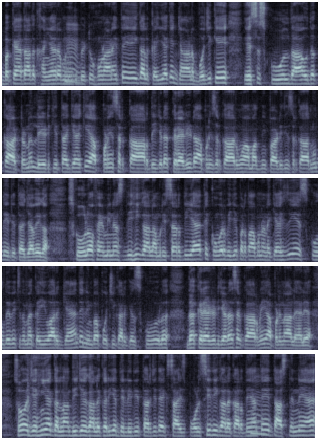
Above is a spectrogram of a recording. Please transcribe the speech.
ਬਕਾਇਦਾ ਦਿਖਾਈਆਂ ਰਵਨੀਤ ਬਿੱਟੂ ਹੁਣਾਂ ਨੇ ਤੇ ਇਹ ਗੱਲ ਕਹੀ ਹੈ ਕਿ ਜਾਣ ਬੁੱਝ ਕੇ ਇਸ ਸਕੂਲ ਦਾ ਉਦਘਾਟਨ ਲੇਟ ਕੀਤਾ ਗਿਆ ਕਿ ਆਪਣੀ ਸਰਕਾਰ ਦੀ ਜਿਹੜਾ ਕ੍ਰੈਡਿਟ ਆ ਆਪਣੀ ਸਰਕਾਰ ਨੂੰ ਆਮ ਆਦਮੀ ਪਾਰਟੀ ਦੀ ਸਰਕਾਰ ਨੂੰ ਦੇ ਦਿੱਤਾ ਜਾਵੇਗਾ। ਸਕੂਲ ਆਫ ਫੈਮਿਨਸ ਦੀ ਹੀ ਗੱਲ ਅੰਮ੍ਰਿਤਸਰ ਦੀ ਹੈ ਤੇ ਕੁੰਵਰ ਵਿਜੇ ਪ੍ਰਤਾਪ ਉਹਨਾਂ ਨੇ ਕਿਹਾ ਸੀ ਇਸ ਸਕੂਲ ਦੇ ਵਿੱਚ ਤਾਂ ਮੈਂ ਕਈ ਵਾਰ ਗਿਆ ਤੇ ਲਿੰਬਾ ਪੋਚੀ ਕਰਕੇ ਸਕੂਲ ਦਾ ਕ੍ਰੈਡਿਟ ਜਿਹੜਾ ਸਰਕਾਰ ਨੇ ਆਪਣੇ ਨਾਲ ਲੈ ਲਿਆ। ਸੋ ਅਜਿਹੀਆਂ ਗੱਲਾਂ ਦੀ ਜੇ ਗੱਲ ਕਰੀਏ ਦਿੱਲੀ ਦੀ ਤਰਜ਼ ਤੇ ਐਕਸਾਈਜ਼ ਪਾਲਿਸੀ ਦੀ ਗੱਲ ਕਰਦੇ ਆ ਤੇ ਦੱਸ ਦਿੰਨੇ ਆ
